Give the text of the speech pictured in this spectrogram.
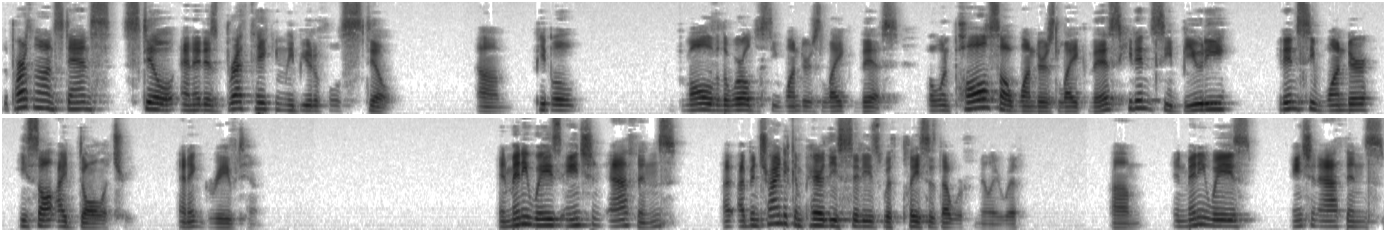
The Parthenon stands still, and it is breathtakingly beautiful still. Um, people from all over the world to see wonders like this. But when Paul saw wonders like this, he didn't see beauty, he didn't see wonder, he saw idolatry, and it grieved him. In many ways, ancient Athens, I've been trying to compare these cities with places that we're familiar with. Um, in many ways, ancient Athens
